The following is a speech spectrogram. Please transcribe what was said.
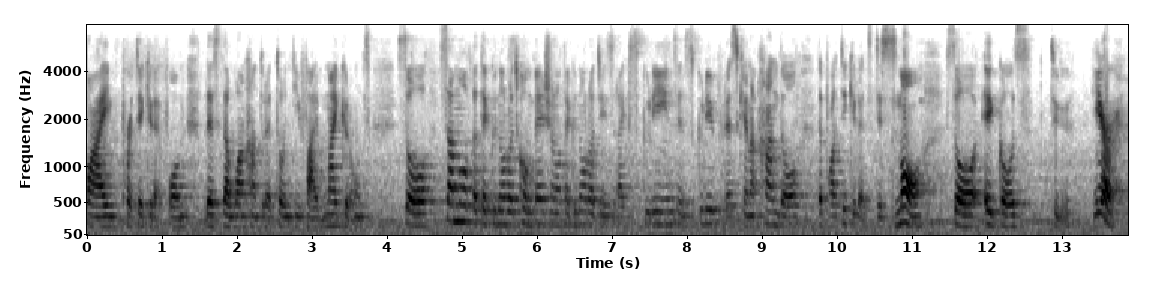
fine particulate form, less than 125 microns. So some of the technology, conventional technologies like screens and screw press cannot handle the particulates this small. So it goes to here.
